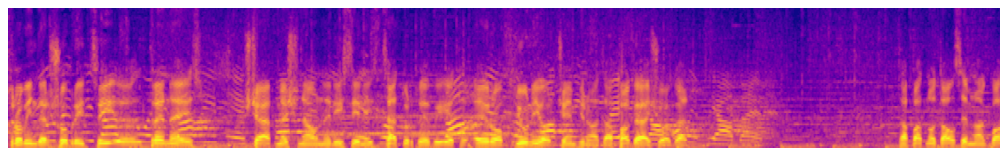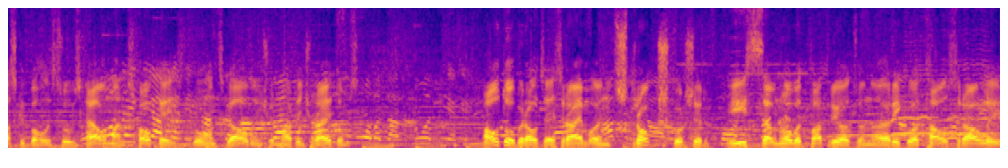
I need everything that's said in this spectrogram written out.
Strobenders šobrīd cī, trenējas šķēpmešanā un ir izcīnījis 4. vietu Eiropas junioru čempionātā pagājušo gadu. Tāpat no talsiem nāk basketbolists Uvis Helmans, hokejs Guns Galviņš un Mārtiņš Raitums. Autobraucējs Raimons Strokšs, kurš ir īsts savu novadu patriots un rīko tals rallī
